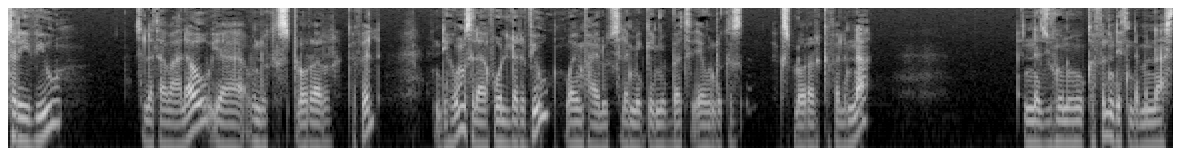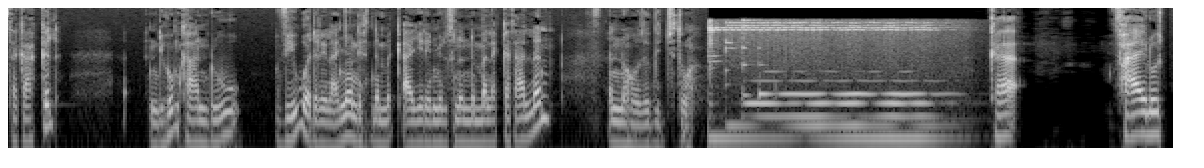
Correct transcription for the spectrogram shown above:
tree view ስለተባለው የ Windows Explorer ክፍል እንዲሁም ስለ folder view ወይም ፋይሎች ስለሚገኙበት የ Windows Explorer ክፍልና እነዚሁኑ ክፍል እንዴት እንደምናስተካክል እንዲሁም ከአንዱ view ወደ ሌላኛው እንዴት እንደምቀያየር የሚሉትን እንመለከታለን። እነሆ ዝግጅቱ። ከፋይሎች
